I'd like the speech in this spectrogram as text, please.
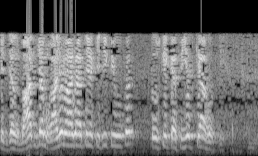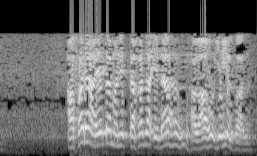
کہ جذبات جب غالب آ جاتے ہیں کسی کے اوپر تو اس کی کیفیت کیا ہوتی ہے؟ افر آئے تھا من تخذا الہ ہوا ہو یہی الفاظ ہیں۔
